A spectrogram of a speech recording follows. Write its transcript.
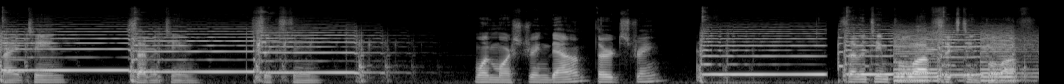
19, 17, 16. One more string down, third string, 17 pull off, 16 pull off.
